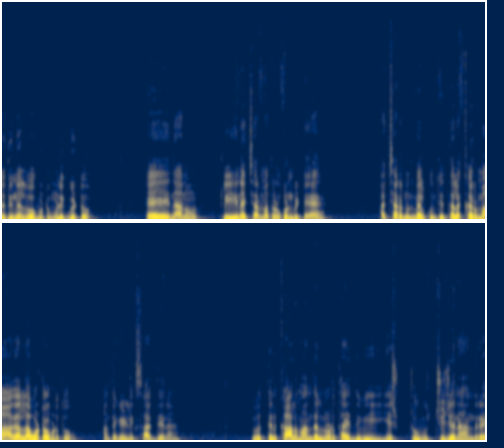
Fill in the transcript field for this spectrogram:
ನದಿನಲ್ಲಿ ಹೋಗ್ಬಿಟ್ಟು ಮುಳುಗಿಬಿಟ್ಟು, ಏಯ್, ನಾನು ಕ್ಲೀನಾಗಿ ಚರ್ಮ ತೊಳ್ಕೊಂಡ್ಬಿಟ್ಟೆ ಆ ಚರ್ಮದ ಮೇಲೆ ಕುಂತಿತ್ತಲ್ಲ, ಕರ್ಮ, ಅದೆಲ್ಲ ಹೊಟ್ಟೋಗ್ಬಿಡ್ತು ಅಂತ ಹೇಳಲಿಕ್ಕೆ ಸಾಧ್ಯನಾ? ಇವತ್ತಿನ ಕಾಲಮಾನದಲ್ಲಿ ನೋಡ್ತಾ ಇದ್ದೀವಿ, ಎಷ್ಟು ಹುಚ್ಚು ಜನ ಅಂದರೆ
